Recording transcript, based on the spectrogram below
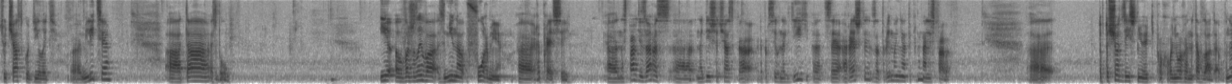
цю частку ділить міліція та СБУ. І важлива зміна в формі е, репресій. Е, Насправді зараз е, найбільша частка репресивних дій це арешти, затримання та кримінальні справи. Тобто, що здійснюють правоохоронні органи та влада? Вони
